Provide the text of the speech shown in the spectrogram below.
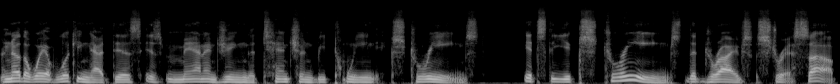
Another way of looking at this is managing the tension between extremes. It's the extremes that drives stress up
